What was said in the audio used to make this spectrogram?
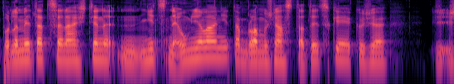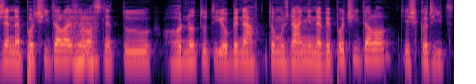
Podle mě ta cena ještě ne, nic neuměla ani, tam byla možná staticky, jakože že nepočítala, hmm. že mhm. vlastně tu hodnotu té objednávky to možná ani nevypočítalo, těžko říct.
